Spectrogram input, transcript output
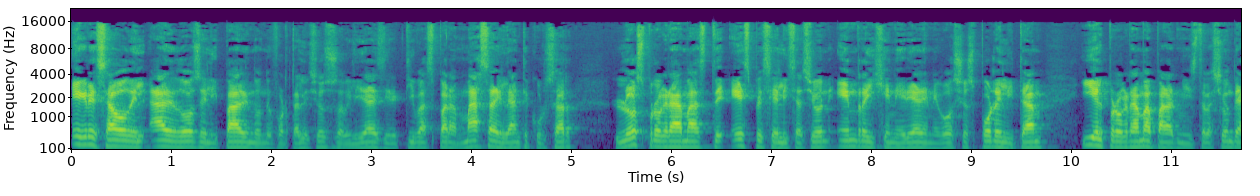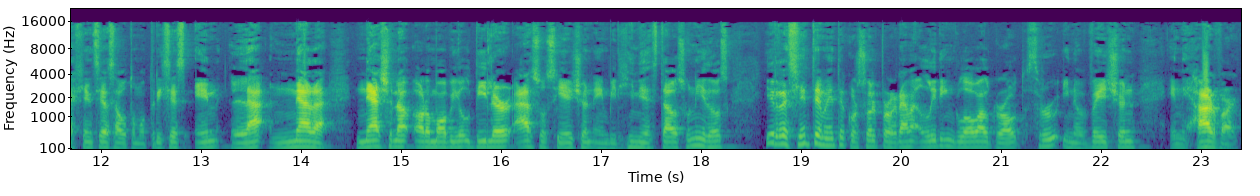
egresado del AD2 del IPAD en donde fortaleció sus habilidades directivas para más adelante cursar los programas de especialización en reingeniería de negocios por el ITAM y el programa para administración de agencias automotrices en la NADA, National Automobile Dealer Association en Virginia, Estados Unidos, y recientemente cursó el programa Leading Global Growth Through Innovation en Harvard.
